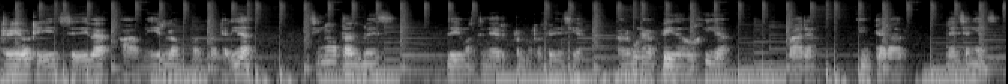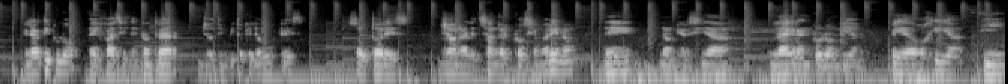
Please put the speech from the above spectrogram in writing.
creo que se deba a medirlo en cuanto a calidad, sino tal vez debemos tener como referencia alguna pedagogía para encarar la enseñanza. El artículo es fácil de encontrar, yo te invito a que lo busques. Su autor es John Alexander Cosio Moreno de la Universidad La Gran Colombia, Pedagogía y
